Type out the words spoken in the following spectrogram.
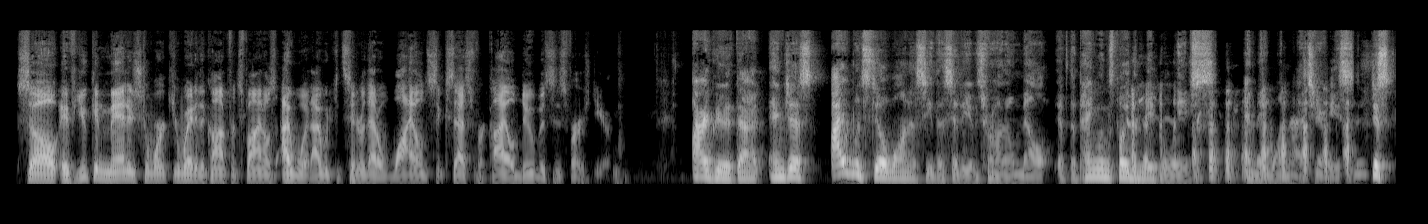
so if you can manage to work your way to the conference finals, I would. I would consider that a wild success for Kyle Dubas's first year. I agree with that. And just, I would still want to see the city of Toronto melt if the Penguins played the Maple Leafs and they won that series. Just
